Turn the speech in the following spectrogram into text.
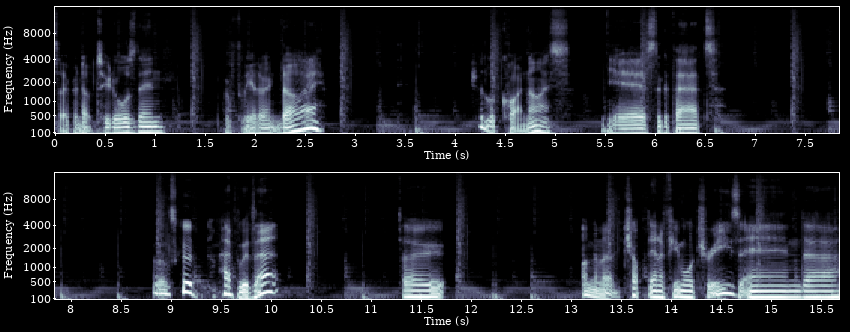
Just opened up two doors then. Hopefully I don't die. Should look quite nice. Yes, look at that. That's good. I'm happy with that. So I'm going to chop down a few more trees and uh,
